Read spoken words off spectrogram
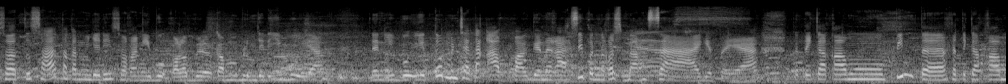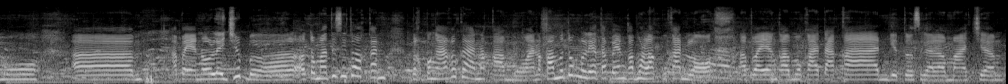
suatu saat akan menjadi seorang ibu. Kalau kamu belum jadi ibu ya dan ibu itu mencetak apa generasi penerus bangsa gitu ya. Ketika kamu pinter ketika kamu um, apa ya knowledgeable otomatis itu akan berpengaruh ke anak kamu. Anak kamu tuh ngelihat apa yang kamu lakukan loh apa yang kamu katakan gitu segala macam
